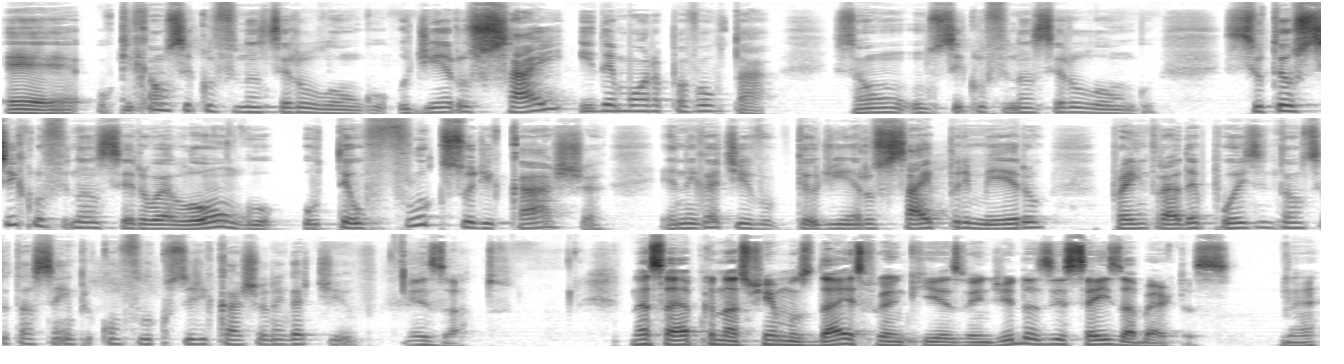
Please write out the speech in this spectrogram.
É, o que que é um ciclo financeiro longo? O dinheiro sai e demora para voltar. Isso é um, um ciclo financeiro longo. Se o teu ciclo financeiro é longo, o teu fluxo de caixa é negativo, porque o dinheiro sai primeiro para entrar depois, então você está sempre com fluxo de caixa negativo. Exato. Nessa época nós tínhamos 10 franquias vendidas e 6 abertas, né?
